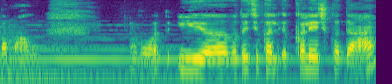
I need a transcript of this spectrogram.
помалу. Вот. И э, вот эти колечко, да.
